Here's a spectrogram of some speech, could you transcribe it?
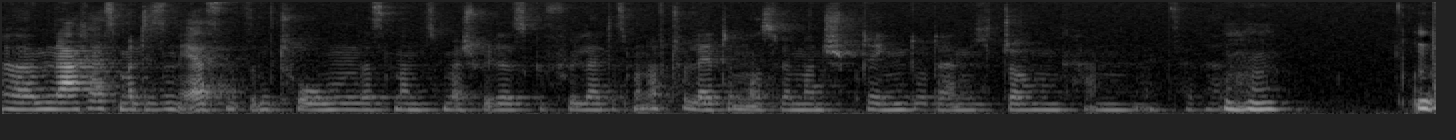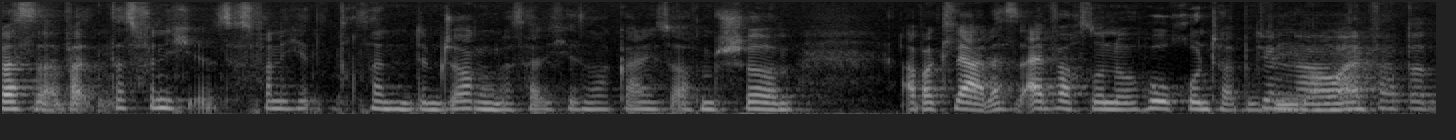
ähm, nach erstmal diesen ersten Symptomen, dass man zum Beispiel das Gefühl hat, dass man auf Toilette muss, wenn man springt oder nicht joggen kann, etc. Mhm. Und was, das finde ich, das fand ich jetzt interessant mit dem Joggen, das hatte ich jetzt noch gar nicht so auf dem Schirm. Aber klar, das ist einfach so eine Hoch-Runter-Bewegung. Genau, ne? einfach da,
